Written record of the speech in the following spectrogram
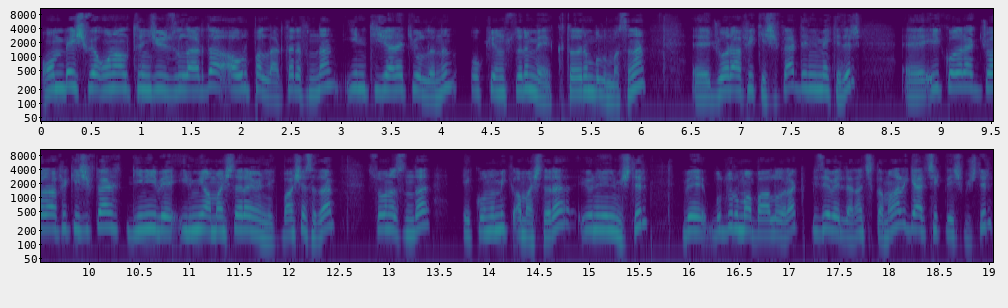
15 ee, ve 16. yüzyıllarda Avrupalılar tarafından yeni ticaret yollarının, okyanusların ve kıtaların bulunmasına e, coğrafi keşifler denilmektedir. E, ilk olarak coğrafi keşifler dini ve ilmi amaçlara yönelik başlasa da sonrasında ekonomik amaçlara yönelilmiştir ve bu duruma bağlı olarak bize verilen açıklamalar gerçekleşmiştir.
